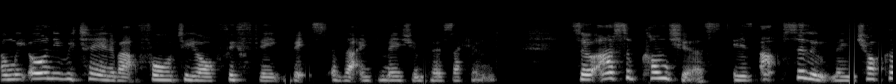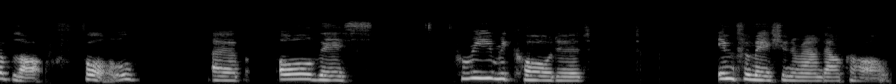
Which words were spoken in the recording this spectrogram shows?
And we only retain about 40 or 50 bits of that information per second. So our subconscious is absolutely chock a block full of all this pre recorded information around alcohol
